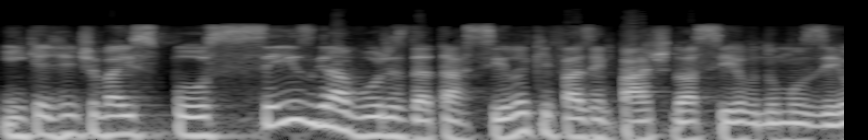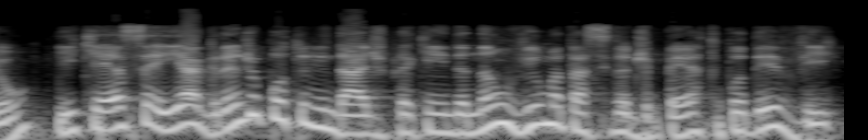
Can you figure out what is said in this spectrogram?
em que a gente vai expor seis gravuras da Tarsila que fazem parte do acervo do museu e que essa aí é a grande oportunidade para quem ainda não viu uma Tarsila de perto poder ver.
